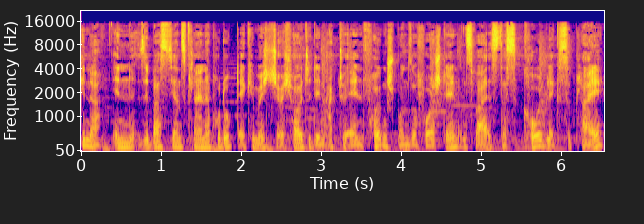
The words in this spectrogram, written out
Kinder, in Sebastians kleiner Produktecke möchte ich euch heute den aktuellen Folgensponsor vorstellen. Und zwar ist das Coal Black Supply.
